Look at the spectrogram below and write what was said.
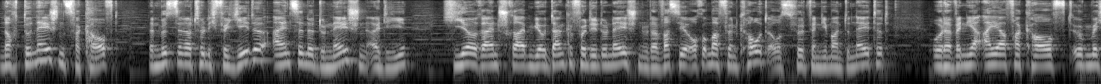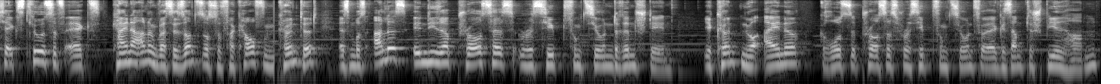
noch Donations verkauft, dann müsst ihr natürlich für jede einzelne Donation-ID hier reinschreiben, yo, danke für die Donation oder was ihr auch immer für einen Code ausführt, wenn jemand donatet. Oder wenn ihr Eier verkauft, irgendwelche Exclusive Eggs, keine Ahnung, was ihr sonst noch so verkaufen könntet. Es muss alles in dieser Process Receipt Funktion drinstehen. Ihr könnt nur eine große Process Receipt Funktion für euer gesamtes Spiel haben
